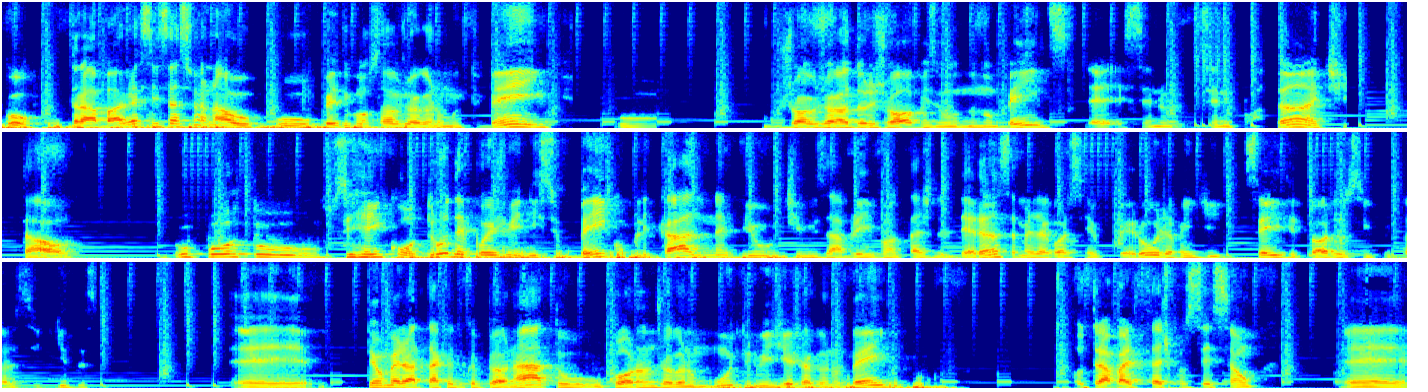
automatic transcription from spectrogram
pô, o trabalho é sensacional. O, Pedro Gonçalves jogando muito bem. Os jogadores jovens, o Nuno Bendes é, sendo, sendo importante tal. O Porto se reencontrou depois de um início bem complicado, né? Viu times abrir vantagem na liderança, mas agora se recuperou, já vem de seis vitórias ou cinco vitórias seguidas. É, tem o melhor ataque do campeonato, o Corona jogando muito, o Luiz Gia jogando bem. O trabalho de Sérgio Conceição é,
